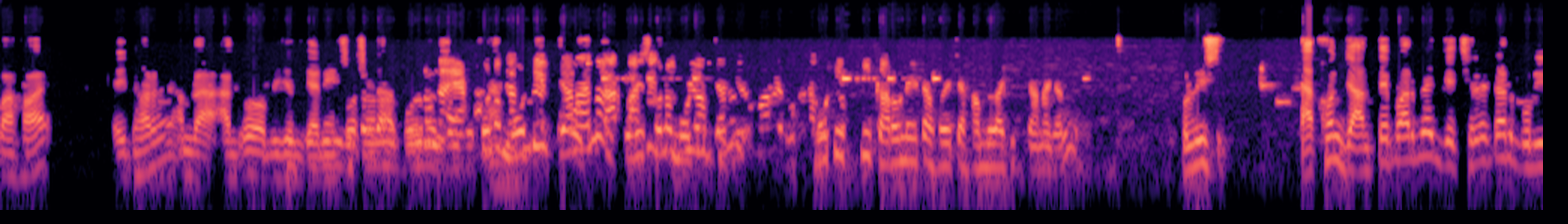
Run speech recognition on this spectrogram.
বা হয় এই ধরনের আমরা আগেও অভিযোগ জানিয়েছি। মোটিভ জানা না? পুলিশ কোনো মোটিভ জানা? মোটিভ কি কারণে এটা হয়েছে? হামলা কি জানা গেল? পুলিশ এখন জানতে পারবে যে ছেলেটার গুলি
